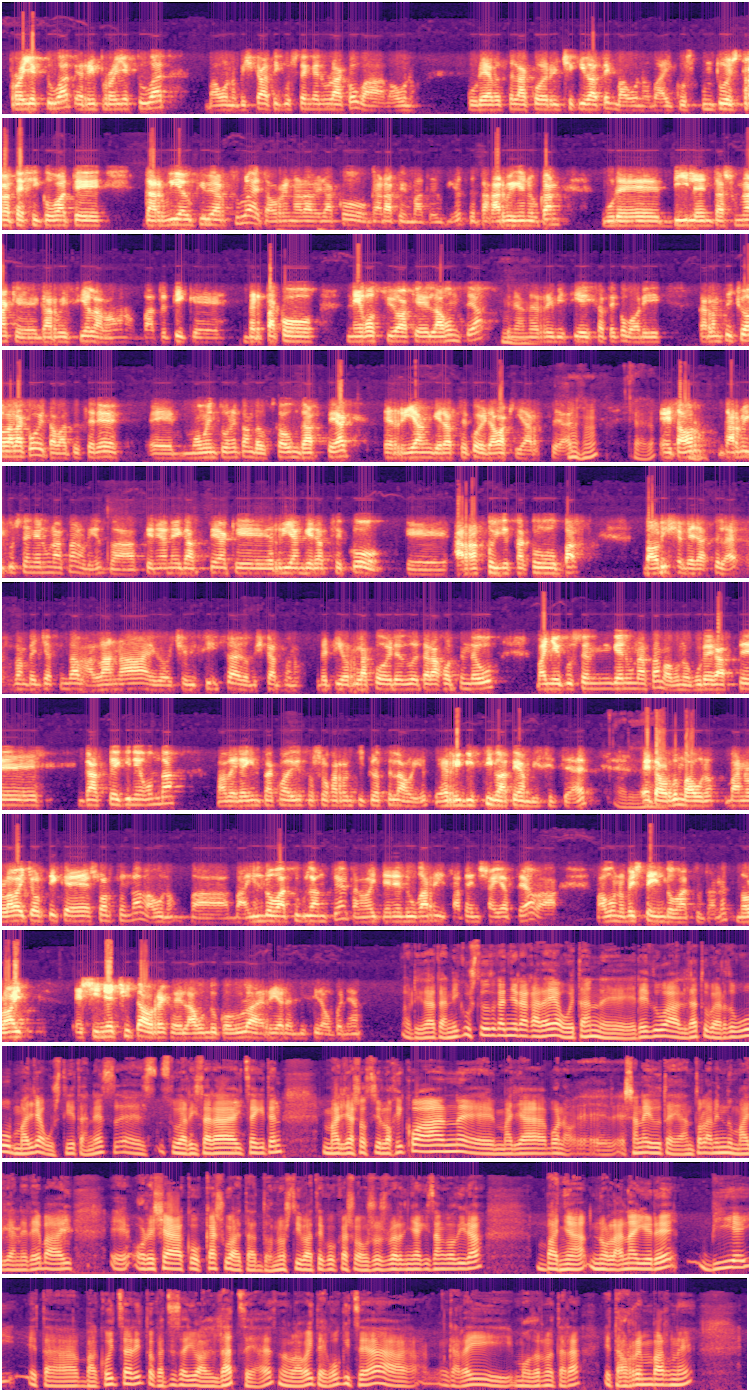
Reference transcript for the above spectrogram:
proiektu bat, herri proiektu bat, ba, bueno, pixka bat ikusten genulako, ba, ba, bueno, gurea bezalako herri txiki batek, ba, bueno, ba, ikuspuntu estrategiko bate garbi auki behartzula, eta horren araberako garapen bat eduki, ez? Eta garbi genukan, gure bi lehentasunak e, garbi ziela, ba, bueno, batetik e, bertako negozioak laguntzea, mm. herri bizia izateko, ba, hori garrantzitsua dalako, eta batez ere, e, momentu honetan dauzkagun gazteak herrian geratzeko erabaki hartzea, ez? Eta hor, garbi ikusten genuen azan hori, ez, ba, azkenean gazteak herrian geratzeko e, arrazoietako bat, ba hori xe beratzela, ez, eh? pentsatzen da, ba, lana, edo etxe bizitza, edo bizkat, bueno, beti horrelako ereduetara jotzen dugu, baina ikusten genuen azan, ba, bueno, gure gazte, gazteekin egonda, ba, bere egintzako adiz oso garrantzitsua zela hori, ez, herri bizi batean bizitzea, ez. Eta orduan, ba, bueno, ba, nolabait hortik e, sortzen da, ba, bueno, ba, ba, hildo batzuk lantzea, eta nolabait eredugarri izaten saiatzea, ba, ba, bueno, beste hildo batzutan, ez? Nolabait, esin etxita horrek lagunduko dula herriaren biziraupenean. Hori da, eta nik uste dut gainera gara hauetan e, eredua aldatu behar dugu maila guztietan, ez? ez zu zara hitz egiten maila soziologikoan, e, maila, bueno, e, esan nahi dute antolamendu mailan ere bai, e, orexako kasua eta donosti bateko kasua oso ezberdinak izango dira, baina nola nahi ere, biei eta bakoitzari tokatzen zaio aldatzea, ez? Nola baita egokitzea garai modernetara, eta horren barne,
